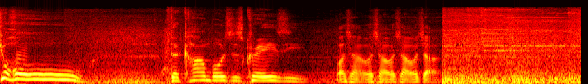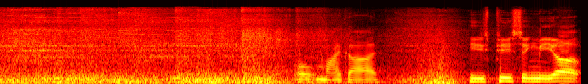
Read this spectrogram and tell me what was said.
Yo! The combos is crazy. Watch out, watch out, watch out, watch out. Oh my god. He's piecing me up.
